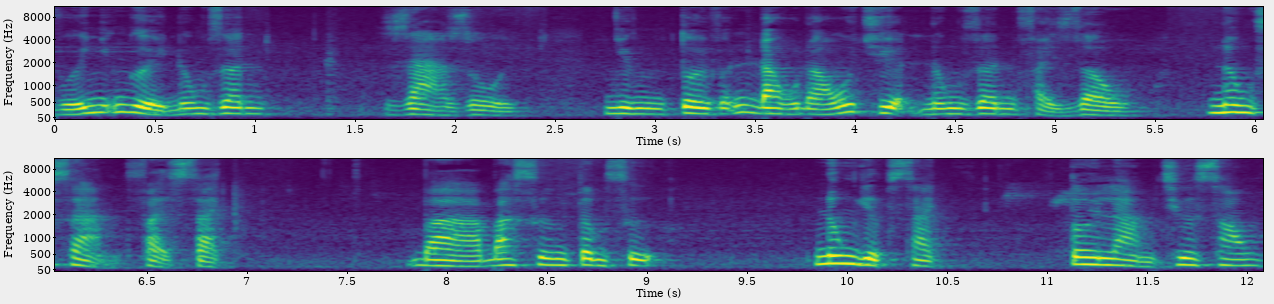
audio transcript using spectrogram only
với những người nông dân. Già rồi, nhưng tôi vẫn đau đáu chuyện nông dân phải giàu, nông sản phải sạch. Bà Ba Sương tâm sự, nông nghiệp sạch, tôi làm chưa xong,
